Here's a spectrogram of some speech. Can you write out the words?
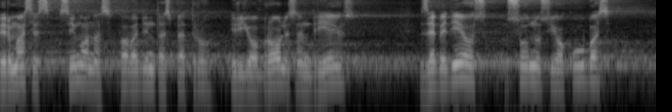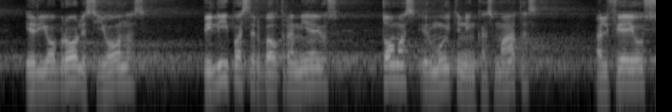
Pirmasis Simonas, pavadintas Petru, ir jo brolis Andriejus, Zebedėjaus sūnus Jokūbas ir jo brolis Jonas, Pilypas ir Baltramiejus, Tomas ir muitininkas Matas, Alfėjaus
